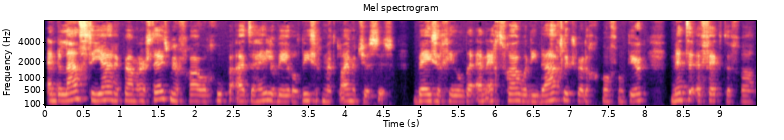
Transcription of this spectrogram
En de laatste jaren kwamen er steeds meer vrouwengroepen uit de hele wereld die zich met climate justice bezig hielden. En echt vrouwen die dagelijks werden geconfronteerd met de effecten van,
